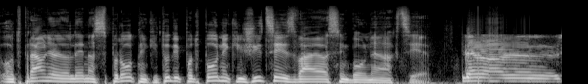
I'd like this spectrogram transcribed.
odpravljajo le nasprotniki, tudi podporniki žice izvajajo simbolne akcije. There are uh,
